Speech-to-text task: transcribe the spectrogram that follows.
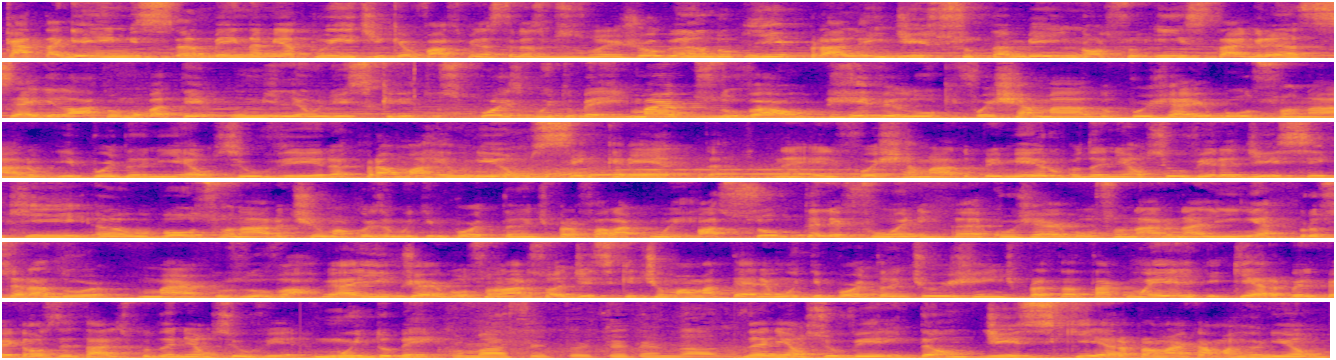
Cata Games, também na minha Twitch, que eu faço minhas transmissões jogando, e para além disso, também nosso Instagram, segue lá, vamos bater um milhão de inscritos. Pois muito bem, Marcos Duval revelou que foi chamado por Jair Bolsonaro e por Daniel Silveira para uma reunião secreta, né? Ele foi chamado primeiro, o Daniel Silveira disse que uh, o Bolsonaro tinha uma coisa muito importante para falar com ele. Passou o telefone uh, com o Jair Bolsonaro na linha para o senador Marcos Duval. E aí o Jair Bolsonaro só disse que tinha uma matéria muito importante e urgente para tratar com ele e que era para ele pegar os detalhes com o Daniel Silveira. Muito bem. Como assim? Tô entendendo nada. Daniel Silveira então disse que era para marcar uma reunião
